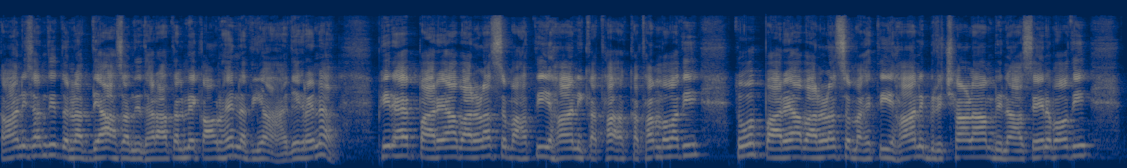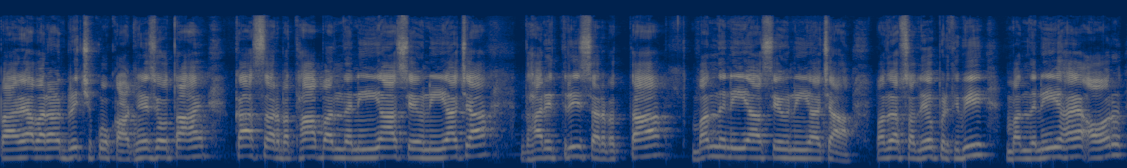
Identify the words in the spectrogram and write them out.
कहानी संति तो नद्या संधि, धरातल में कौन है नदियाँ हैं। देख रहे हैं ना? फिर है पर्यावरण से महती हानि कथा कथम भवती? तो पर्यावरण से महती हानि वृक्षाणाम विनाशेन भवती। पर्यावरण वृक्ष को काटने से होता है। का सर्वथा बंदनीय सेवनीय चा? धारित्री सर्वथा बंदनीय सेवनीय चा। मतलब सदैव पृथ्वी बंदनीय है और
